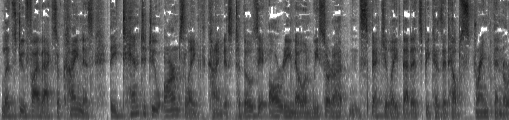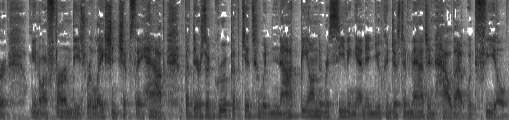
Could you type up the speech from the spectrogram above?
let's do five acts of kindness, they tend to do arm's length kindness to those they already know. And we sort of speculate that it's because it helps strengthen or, you know, affirm these relationships they have. But there's a group of kids who would not be on the receiving end. And you can just imagine how that would feel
